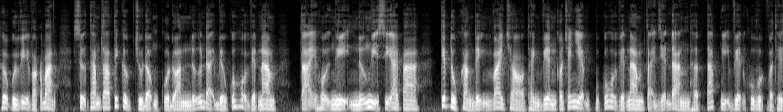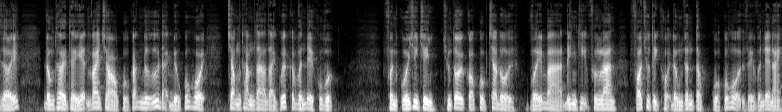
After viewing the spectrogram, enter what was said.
Thưa quý vị và các bạn, sự tham gia tích cực chủ động của đoàn nữ đại biểu Quốc hội Việt Nam tại hội nghị nữ nghị sĩ IPA tiếp tục khẳng định vai trò thành viên có trách nhiệm của Quốc hội Việt Nam tại diễn đàn hợp tác nghị viện khu vực và thế giới, đồng thời thể hiện vai trò của các nữ đại biểu Quốc hội trong tham gia giải quyết các vấn đề khu vực. Phần cuối chương trình, chúng tôi có cuộc trao đổi với bà Đinh Thị Phương Lan, Phó Chủ tịch Hội đồng Dân tộc của Quốc hội về vấn đề này.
